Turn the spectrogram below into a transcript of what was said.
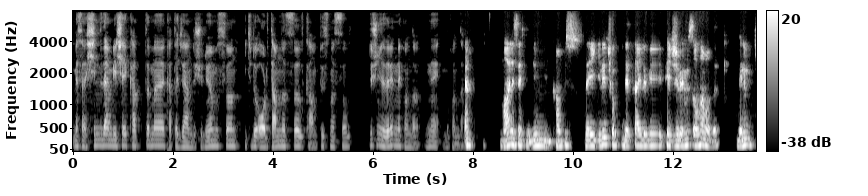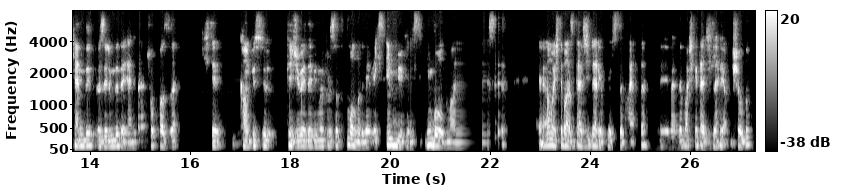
mesela şimdiden bir şey kattı mı? Katacağını düşünüyor musun? İTÜ'de ortam nasıl? Kampüs nasıl? Düşüncelerin ne konuda? Ne bu konuda? Evet. Maalesef dediğim gibi kampüsle ilgili çok detaylı bir tecrübemiz olamadı. Benim kendi özelimde de yani ben çok fazla işte kampüsü tecrübe edebilme fırsatım olmadı. Benim en büyük eksikliğim bu oldu maalesef. E, ama işte bazı tercihler yapıyoruz tabii hayatta. E, ben de başka tercihler yapmış oldum.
